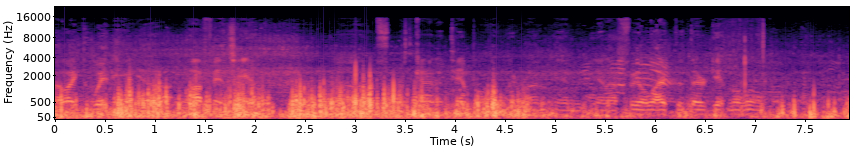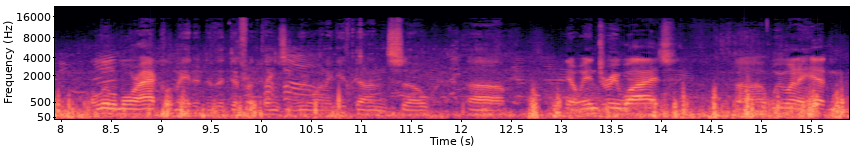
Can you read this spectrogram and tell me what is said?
I like the way the uh, offense handled uh, the fourth kind of tempo that we run, and, and I feel like that they're getting a little a little more acclimated to the different things that we want to get done. So, uh, you know, injury-wise, uh, we went ahead and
